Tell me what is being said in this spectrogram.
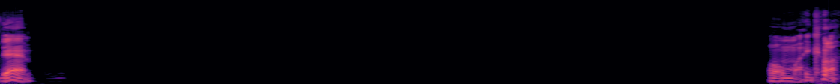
Damn. Oh my god.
